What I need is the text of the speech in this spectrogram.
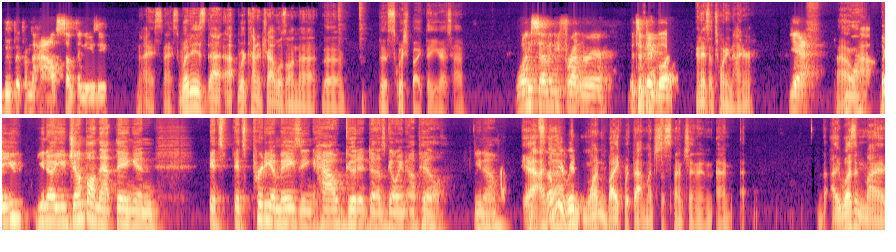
loop it from the house, something easy. Nice, nice. What is that? Uh, what kind of travels on the the the squish bike that you guys have? 170 front and rear. It's a big boy. And it's a 29er. Yeah. Oh Yeah. wow. But you you know you jump on that thing and it's it's pretty amazing how good it does going uphill. You know. Yeah, It's, I've only uh, ridden one bike with that much suspension, and and uh, I wasn't my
